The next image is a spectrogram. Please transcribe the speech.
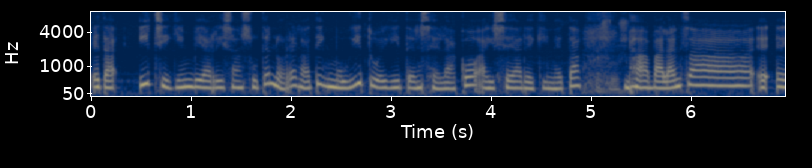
eta itxi egin behar izan zuten horregatik mugitu egiten zelako aizearekin eta ba, balantza e, e,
